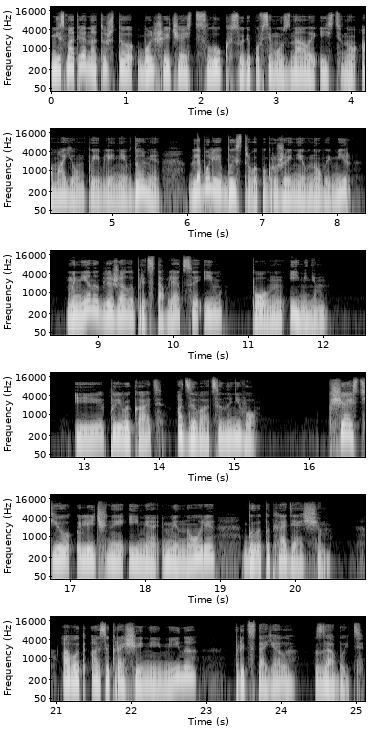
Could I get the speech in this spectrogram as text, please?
Несмотря на то, что большая часть слуг, судя по всему, знала истину о моем появлении в доме, для более быстрого погружения в новый мир мне надлежало представляться им полным именем и привыкать отзываться на него. К счастью, личное имя Минори было подходящим, а вот о сокращении Мина предстояло забыть.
